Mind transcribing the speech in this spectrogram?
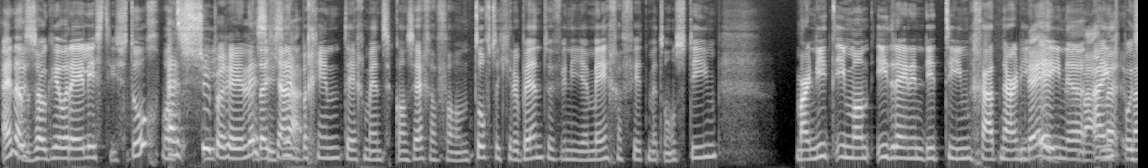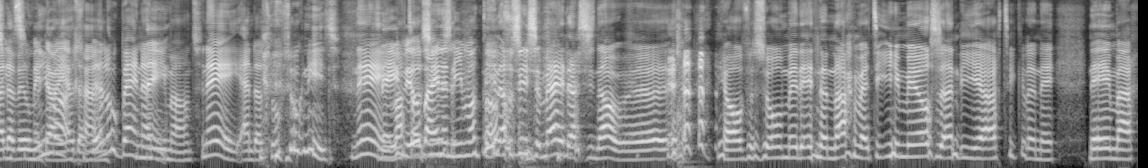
En dat Dus- is ook heel realistisch, toch? en super realistisch. Dat je aan ja. het begin tegen mensen kan zeggen van... tof dat je er bent, we vinden je mega fit met ons team. Maar niet iemand, iedereen in dit team gaat naar die Nee, ene maar- maar- eindpositie maar dat wil medaille niemand, gaan. Dat wil ook bijna Nee. niemand. Nee, en dat hoeft ook niet. Nee, Nee, wil bijna ze- niemand nee, dat. dan zien ze mij, dat is nou, eh die halve zo midden in de nacht met die e-mails en die eh, artikelen. Nee, nee, maar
